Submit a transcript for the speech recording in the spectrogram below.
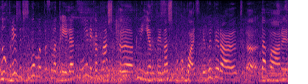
Ну, прежде всего мы посмотрели, оценили, как наши э, клиенты, наши покупатели выбирают э, товары,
